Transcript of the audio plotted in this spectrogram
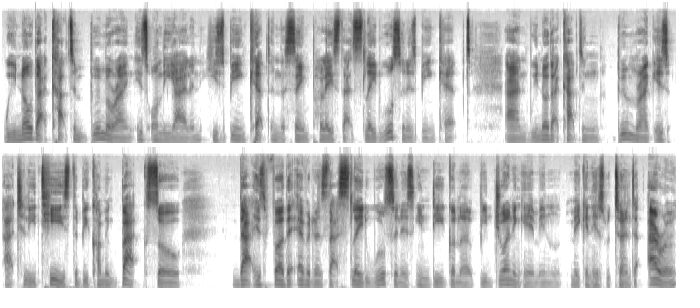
We know that Captain Boomerang is on the island. He's being kept in the same place that Slade Wilson is being kept. And we know that Captain Boomerang is actually teased to be coming back. So that is further evidence that Slade Wilson is indeed going to be joining him in making his return to Arrow.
